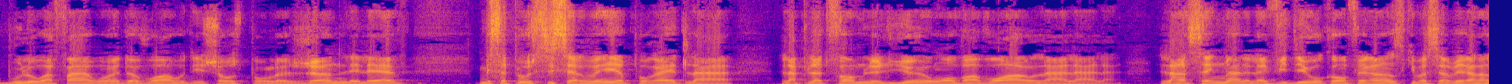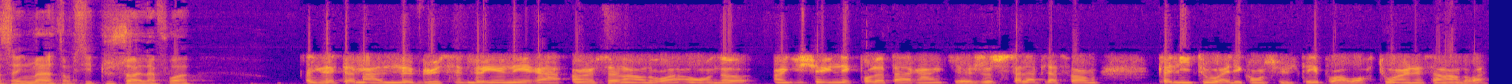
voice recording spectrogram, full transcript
boulot à faire ou un devoir ou des choses pour le jeune, l'élève. Mais ça peut aussi servir pour être la, la plateforme, le lieu où on va voir la, la, l'enseignement, la, vidéoconférence qui va servir à l'enseignement. Donc, c'est tout ça à la fois. Exactement. Le but, c'est de réunir à un seul endroit. On a un guichet unique pour le parent qui a juste ça la plateforme Planitou à aller consulter pour avoir tout à un seul endroit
